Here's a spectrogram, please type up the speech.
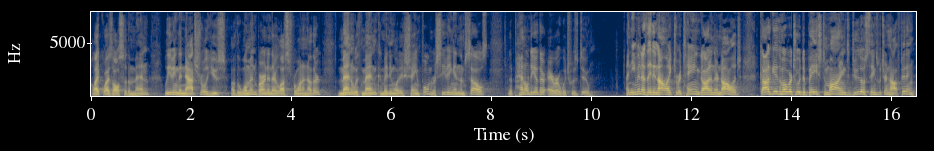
Likewise, also the men, leaving the natural use of the woman, burned in their lust for one another, men with men committing what is shameful, and receiving in themselves the penalty of their error which was due. And even as they did not like to retain God in their knowledge, God gave them over to a debased mind to do those things which are not fitting,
